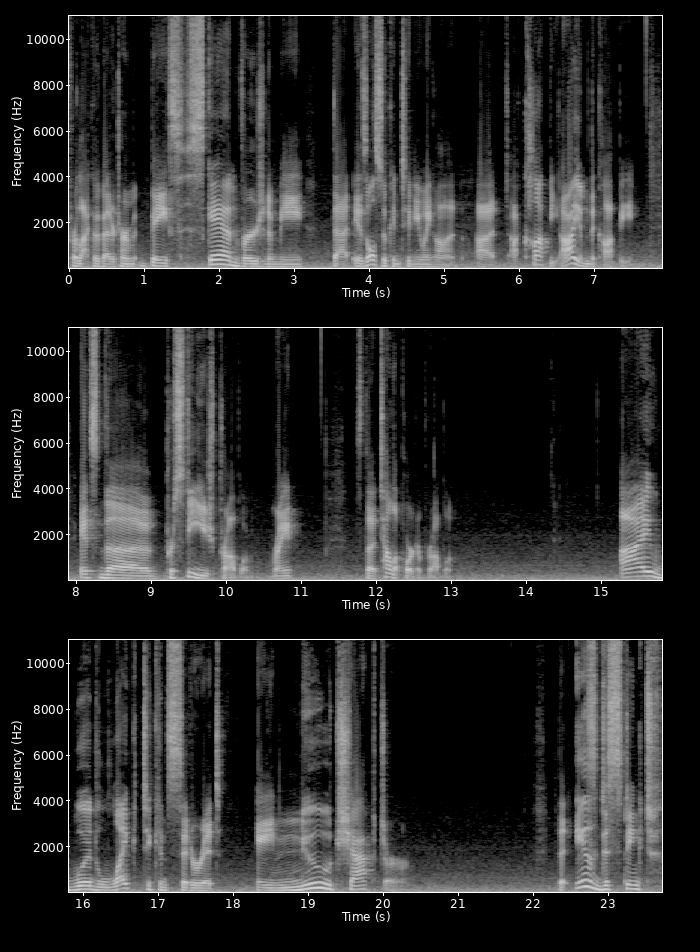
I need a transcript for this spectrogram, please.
for lack of a better term, base scan version of me that is also continuing on. Uh, a copy. I am the copy. It's the prestige problem, right? It's the teleporter problem. I would like to consider it a new chapter that is distinct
